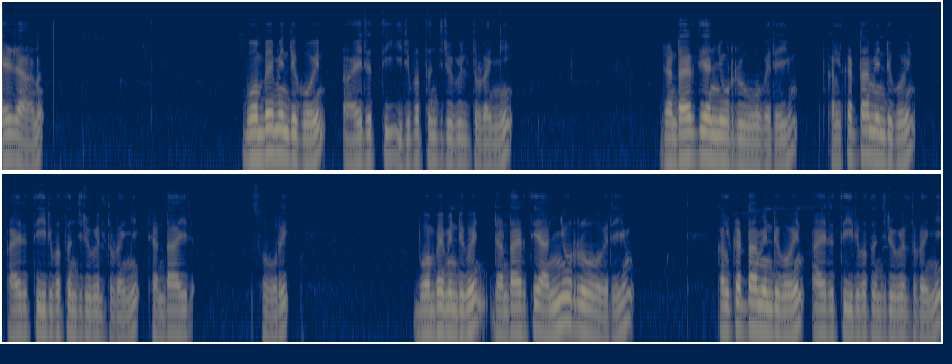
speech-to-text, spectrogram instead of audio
ഏഴാണ് ബോംബെ മിന്റ് കോയിൻ ആയിരത്തി ഇരുപത്തഞ്ച് രൂപയിൽ തുടങ്ങി. രണ്ടായിരത്തി അഞ്ഞൂറ് രൂപ വരെയും കൽക്കട്ട മിന്റ് കോയിൻ ആയിരത്തി ഇരുപത്തഞ്ച് രൂപയിൽ തുടങ്ങി. രണ്ടായിരം സോറി ബോംബെ മിന്റ് കോയിൻ രണ്ടായിരത്തി അഞ്ഞൂറ് രൂപ വരെയും കൽക്കട്ട മിന്റ് കോയിൻ ആയിരത്തി ഇരുപത്തഞ്ച് രൂപയിൽ തുടങ്ങി.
